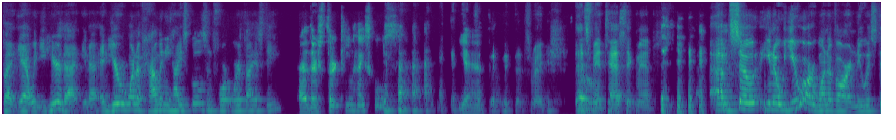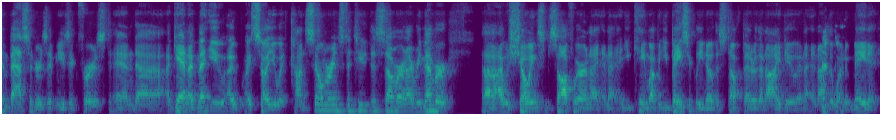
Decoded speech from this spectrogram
But yeah when you hear that you know and you're one of how many high schools in fort worth isd uh, there's 13 high schools. yeah, that's right. That's fantastic, man. um, so you know, you are one of our newest ambassadors at MusicFirst, and uh, again, I've met you. I, I, saw you at Conn-Selmer Institute this summer, and I remember uh, I was showing some software, and I, and I, and you came up, and you basically know the stuff better than I do, and, and I'm the one who made it.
